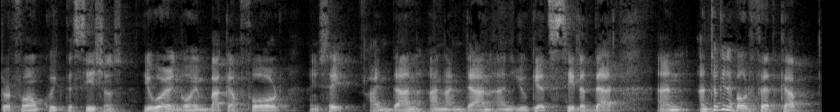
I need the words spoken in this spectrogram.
perform quick decisions. You weren't going back and forth and you say, I'm done and I'm done and you get still at that. And, I'm talking about Fed Cup,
